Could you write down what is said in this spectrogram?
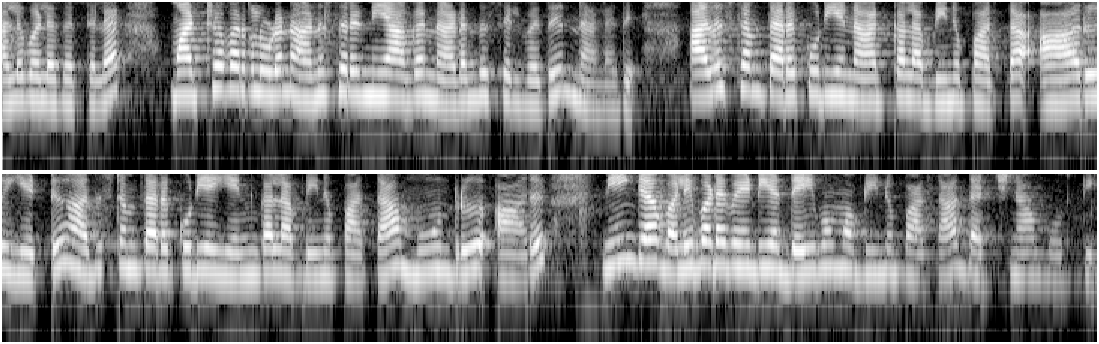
அலுவலகத்தில் மற்றவர்களுடன் அனுசரணையாக நடந்து செல்வது நல்லது. அதிர்ஷ்டம் தர தரக்கூடிய நாட்கள் அப்படின்னு பார்த்தா ஆறு எட்டு அதிர்ஷ்டம் தரக்கூடிய எண்கள் அப்படின்னு பார்த்தா மூன்று ஆறு. நீங்கள் வழிபட வேண்டிய தெய்வம் அப்படின்னு பார்த்தா தட்சிணாமூர்த்தி.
